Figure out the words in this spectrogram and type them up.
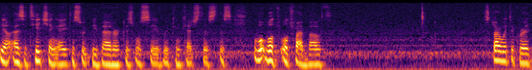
you know, as a teaching aid, this would be better because we'll see if we can catch this. This, we'll, we'll, we'll try both. Start with the grid.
